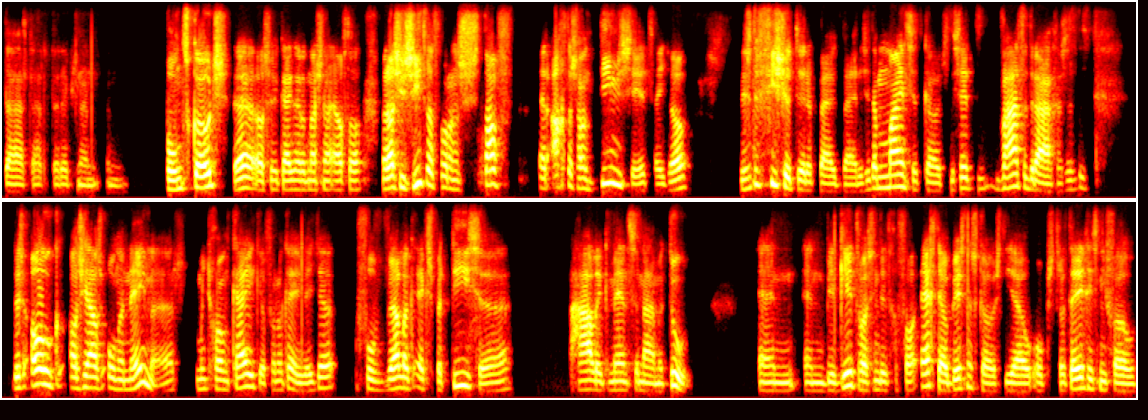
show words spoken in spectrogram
daar, daar, daar heb je een, een bondscoach. Hè, als je kijkt naar het nationaal elftal. Maar als je ziet wat voor een staf er achter zo'n team zit, weet je wel. Er zit een fysiotherapeut bij, er zit een mindset coach, er zit waterdragers. Dus ook als jij als ondernemer moet je gewoon kijken van oké, weet je, voor welke expertise haal ik mensen naar me toe? En, en Birgit was in dit geval echt jouw business coach, die jou op strategisch niveau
